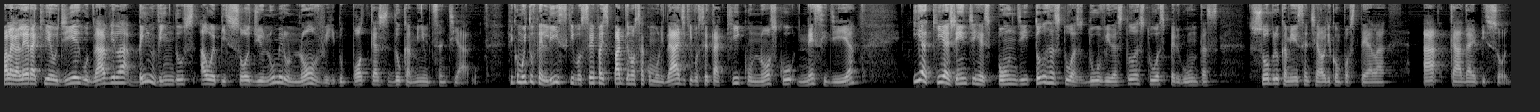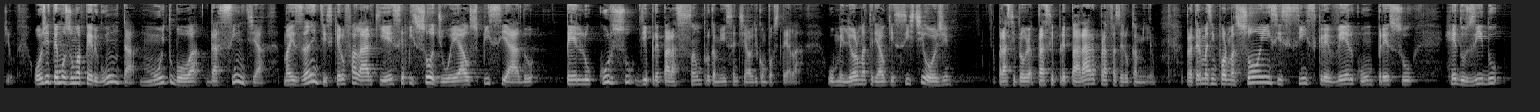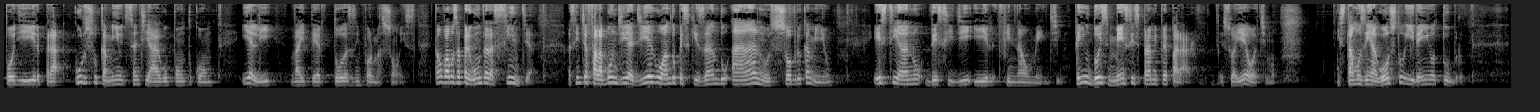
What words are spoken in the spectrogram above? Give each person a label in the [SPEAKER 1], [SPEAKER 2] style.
[SPEAKER 1] Fala galera, aqui é o Diego Dávila, bem-vindos ao episódio número 9 do podcast do Caminho de Santiago. Fico muito feliz que você faz parte da nossa comunidade, que você está aqui conosco nesse dia. E aqui a gente responde todas as tuas dúvidas, todas as tuas perguntas sobre o Caminho de Santiago de Compostela a cada episódio. Hoje temos uma pergunta muito boa da Cíntia, mas antes quero falar que esse episódio é auspiciado pelo curso de preparação para o Caminho Santiago de Compostela, o melhor material que existe hoje para se, se preparar para fazer o caminho. Para ter mais informações e se inscrever com um preço reduzido, pode ir para cursocaminhodesantiago.com e ali vai ter todas as informações. Então vamos à pergunta da Cíntia. A Cíntia fala: Bom dia, Diego. Ando pesquisando há anos sobre o caminho. Este ano decidi ir finalmente. Tenho dois meses para me preparar. Isso aí é ótimo. Estamos em agosto e irei em outubro.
